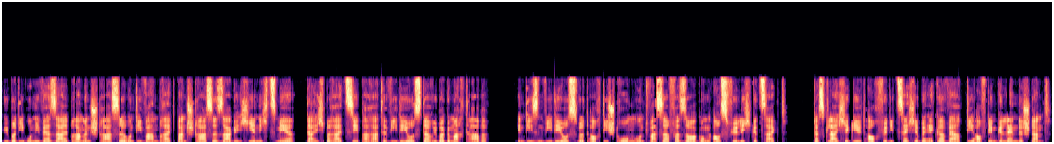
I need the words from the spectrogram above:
Über die Universal-Brammenstraße und die Warmbreitbandstraße sage ich hier nichts mehr, da ich bereits separate Videos darüber gemacht habe. In diesen Videos wird auch die Strom- und Wasserversorgung ausführlich gezeigt. Das gleiche gilt auch für die Zeche Beeckerwert, die auf dem Gelände stand.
